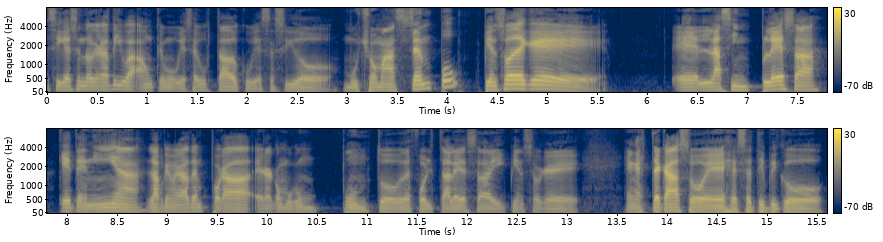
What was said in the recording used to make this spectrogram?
sigue siendo creativa, aunque me hubiese gustado que hubiese sido mucho más simple Pienso de que eh, la simpleza que tenía la primera temporada era como un punto de fortaleza y pienso que en este caso es ese típico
